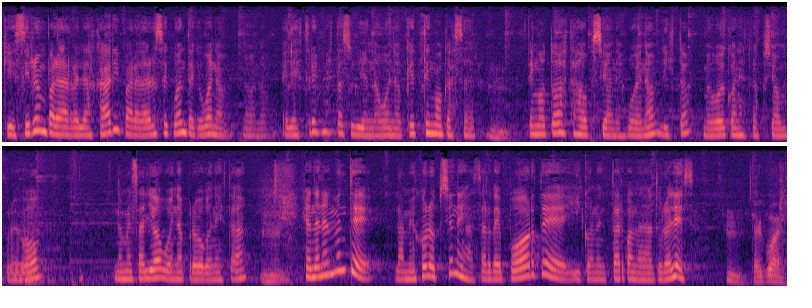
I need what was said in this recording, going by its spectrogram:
que sirven para relajar y para darse cuenta que, bueno, no, no, el estrés me está subiendo, bueno, ¿qué tengo que hacer? Mm. Tengo todas estas opciones, bueno, listo, me voy con esta opción, pruebo. No me salió, bueno, pruebo con esta. Generalmente la mejor opción es hacer deporte y conectar con la naturaleza. Mm, tal cual.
